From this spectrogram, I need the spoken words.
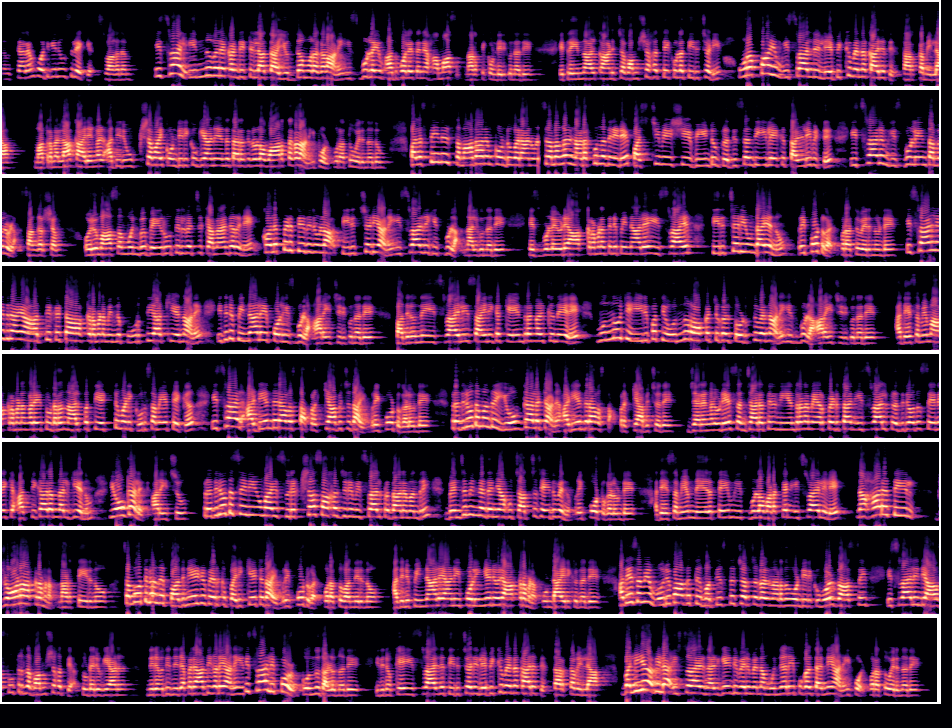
നമസ്കാരം ഫോർട്ടിക ന്യൂസിലേക്ക് സ്വാഗതം. ഇസ്രായേൽ ഇന്നുവരെ കണ്ടിട്ടില്ലാത്ത യുദ്ധമുറകളാണ് ഇസ്ബുള്ളയും അതുപോലെ തന്നെ ഹമാസ് നടത്തിക്കൊണ്ടിരിക്കുന്നത്. ഇത്രയും നാൾ കാണിച്ച വംശഹത്യക്കുള്ള തിരിച്ചടി ഉറപ്പായും ഇസ്രായേലിന് ലഭിക്കുമെന്ന കാര്യത്തിൽ തർക്കമില്ല. മാത്രമല്ല കാര്യങ്ങൾ അതിരൂക്ഷമായി കൊണ്ടിരിക്കുകയാണ് എന്ന തരത്തിലുള്ള വാർത്തകളാണ് ഇപ്പോൾ പുറത്തു വരുന്നതും പലസ്തീനിൽ സമാധാനം കൊണ്ടുവരാനുള്ള ശ്രമങ്ങൾ നടക്കുന്നതിനിടെ പശ്ചിമേഷ്യയെ വീണ്ടും പ്രതിസന്ധിയിലേക്ക് തള്ളിവിട്ട് ഇസ്രായേലും ഹിസ്ബുള്ളയും തമ്മിലുള്ള സംഘർഷം. ഒരു മാസം മുൻപ് ബെയ്റൂത്തിൽ വെച്ച് കമാൻഡറിനെ കൊലപ്പെടുത്തിയതിനുള്ള തിരിച്ചടിയാണ് ഇസ്രായേലിന് ഹിസ്ബുള്ള നൽകുന്നത്. ഹിസ്ബുള്ളയുടെ ആക്രമണത്തിന് പിന്നാലെ ഇസ്രായേൽ തിരിച്ചടി ഉണ്ടായെന്നും റിപ്പോർട്ടുകൾ പുറത്തുവരുന്നുണ്ട്. ഇസ്രായേലിനെതിരായ ആദ്യഘട്ട ആക്രമണം ഇന്ന് പൂർത്തിയാക്കിയെന്നാണ് ഇതിനു പിന്നാലെ ഇപ്പോൾ ഹിസ്ബുള്ള അറിയിച്ചിരിക്കുന്നത്. പതിനൊന്ന് ഇസ്രായേലി സൈനിക കേന്ദ്രങ്ങൾക്ക് നേരെ മുന്നൂറ്റി റോക്കറ്റുകൾ തൊടുത്തുവെന്നാണ് ഹിസ്ബുള്ള അറിയിച്ചിരിക്കുന്നത്. അതേസമയം ആക്രമണങ്ങളെ തുടർന്ന് നാൽപ്പത്തി എട്ട് മണിക്കൂർ സമയത്തേക്ക് ഇസ്രായേൽ അടിയന്തരാവസ്ഥ പ്രഖ്യാപിച്ചതായും റിപ്പോർട്ടുകളുണ്ട്. പ്രതിരോധ മന്ത്രി യോവ് ഗാലറ്റാണ് അടിയന്തരാവസ്ഥ പ്രഖ്യാപിച്ചത്. ജനങ്ങളുടെ സഞ്ചാരത്തിൽ നിയന്ത്രണം ഏർപ്പെടുത്താൻ ഇസ്രായേൽ പ്രതിരോധ സേനയ്ക്ക് അധികാരം നൽകിയെന്നും ഗാലറ്റ് അറിയിച്ചു. പ്രതിരോധ സേനയുമായി സുരക്ഷാ സാഹചര്യം ഇസ്രായേൽ പ്രധാനമന്ത്രി ബെഞ്ചമിൻ നെതന്യാഹു ചർച്ച ചെയ്തുവെന്നും റിപ്പോർട്ടുകളുണ്ട്. അതേസമയം നേരത്തെയും ഹിസ്ബുള്ള വടക്കൻ ഇസ്രായേലിലെ നഹാരത്തയിൽ ഡ്രോൺ ആക്രമണം നടത്തിയിരുന്നു. സംഭവത്തിൽ ഒന്ന് പതിനേഴ് പേർക്ക് പരിക്കേറ്റതായും റിപ്പോർട്ടുകൾ പുറത്തു വന്നിരുന്നു. അതിനു പിന്നാലെയാണ് ഇപ്പോൾ ഇങ്ങനെ ഒരു ആക്രമണം ഉണ്ടായിരിക്കുന്നത്. അതേസമയം ഒരു ഭാഗത്ത് മധ്യസ്ഥ ചർച്ചകൾ നടന്നുകൊണ്ടിരിക്കുമ്പോൾ ഗാസയിൽ ഇസ്രായേലിന്റെ ആസൂത്രിത വംശഹത്യ തുടരുകയാണ്. നിരവധി നിരപരാധികളെയാണ് ഇസ്രായേൽ ഇപ്പോൾ കൊന്നു തള്ളുന്നത് ഇതിനൊക്കെ ഇസ്രായേലിന് തിരിച്ചടി ലഭിക്കുമെന്ന കാര്യത്തിൽ തർക്കമില്ല. വലിയ വില ഇസ്രായേൽ നൽകേണ്ടി വരുമെന്ന മുന്നറിയിപ്പുകൾ തന്നെയാണ് ഇപ്പോൾ പുറത്തുവരുന്നത്.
